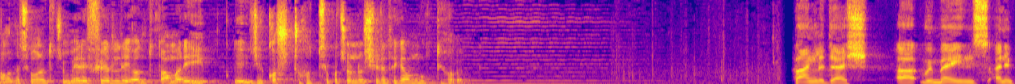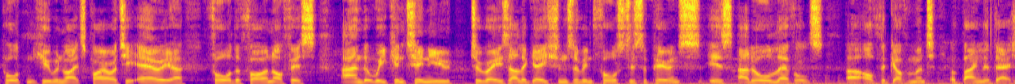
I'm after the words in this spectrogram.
আমার কাছে মনে হতো যে মেরে ফেললে অন্তত আমার এই এই যে কষ্ট হচ্ছে প্রচন্ড সেটা থেকে আমার মুক্তি হবে Bangladesh uh, remains an important human rights priority area for the Foreign Office and that we continue to raise allegations of enforced disappearance is at all levels uh, of the government of Bangladesh.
